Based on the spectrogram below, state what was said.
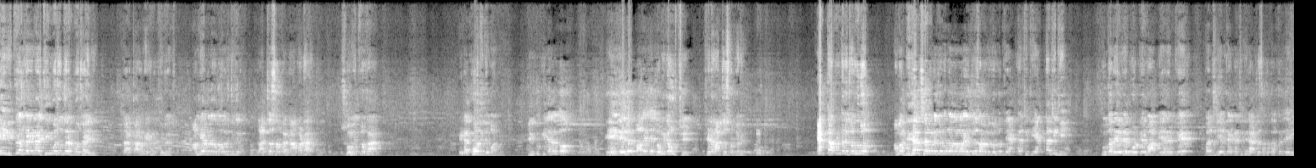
এই রিকোয়েস্ট লেটারটা তিন বছর ধরে পৌঁছায়নি। তার কারণে এখানে থেমে আছে। আমি আপনাদের কথা বলছি, যদি রাজ্য সরকার না পাঠায় শ্রমিক প্রথা এটা করে দিতে পারবে। কিন্তু কি জানেন তো, এই রেলের বাদে যে জমিটা উঠছে, সেটা রাজ্য সরকারের। একটা আপনাদের কাছে অনুরোধ, আমার বিধায়ক সাহেবের কাছে অনুরোধ, আমার এসডিও সাহেবের কাছে অনুরোধ যে একটা চিঠি একটা চিঠি তুই রেলওয়ে বোর্ডকে বা বিআরএম কে বা জিএম কে একটা চিঠি রাজ্য সরকার থেকে এই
